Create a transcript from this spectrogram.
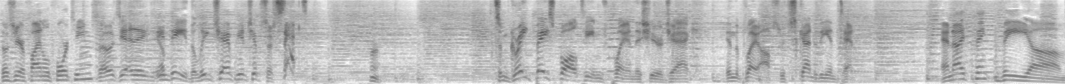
Those are your final four teams? Those, yeah, they, yep. indeed. The league championships are set. Huh. Some great baseball teams playing this year, Jack, in the playoffs, which is kind of the intent. And I think the um,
